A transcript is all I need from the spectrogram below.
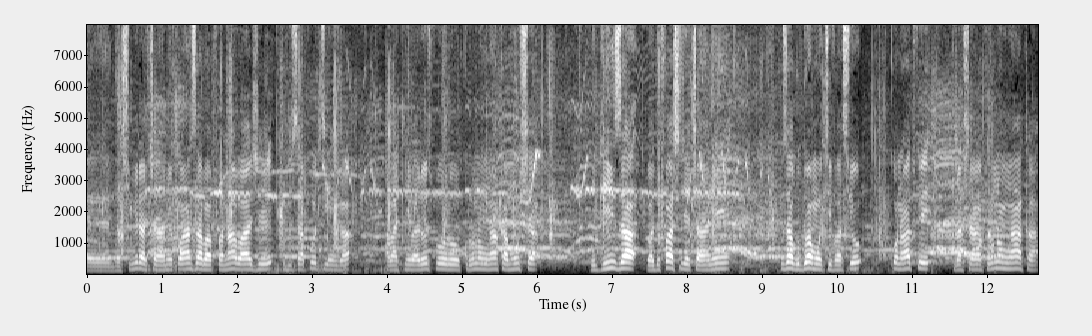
Eh, ndashimira cyane kwanza abafana baje kudusapotinga abakinnyi ba Rayon Sport kuri uno mwaka mushya ni byiza badufashije cyane kuza kuduha motivation kuko natwe turashaka kuri uno mwaka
